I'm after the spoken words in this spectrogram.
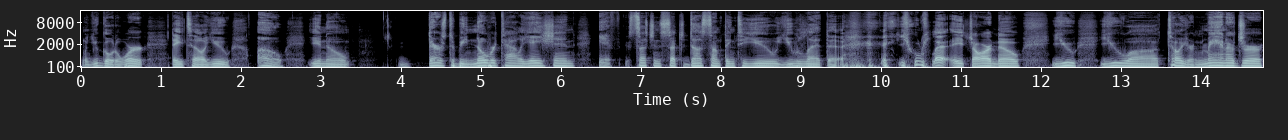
when you go to work, they tell you, oh, you know, there's to be no retaliation if such and such does something to you you let the you let hr know you you uh tell your manager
